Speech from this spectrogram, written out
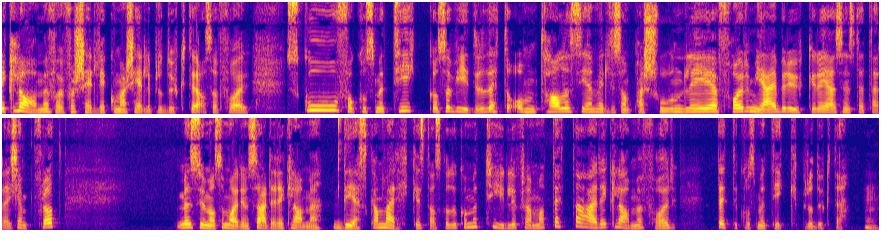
reklame for forskjellige kommersielle produkter. Altså for sko, for kosmetikk osv. Dette omtales i en veldig sånn personlig form. Jeg bruker det, jeg syns dette er kjempeflott. Men summa summarum så er det reklame. Det skal merkes. Da skal du komme tydelig fram at dette er reklame for dette kosmetikkproduktet. Mm.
